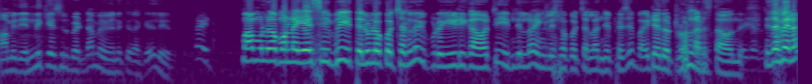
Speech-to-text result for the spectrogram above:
మా మీద ఎన్ని కేసులు పెట్టినా మేము వెనక్కి తగ్గేది లేదు. రైట్ మామూలుగా మొన్న ఏసీబీ తెలుగులోకి వచ్చాను ఇప్పుడు ఈడీ కాబట్టి హిందీలో ఇంగ్లీష్లోకి వచ్చాను అని చెప్పేసి బయట ఏదో ట్రోల్ నడుస్తూ ఉంది. నిజమేనా?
